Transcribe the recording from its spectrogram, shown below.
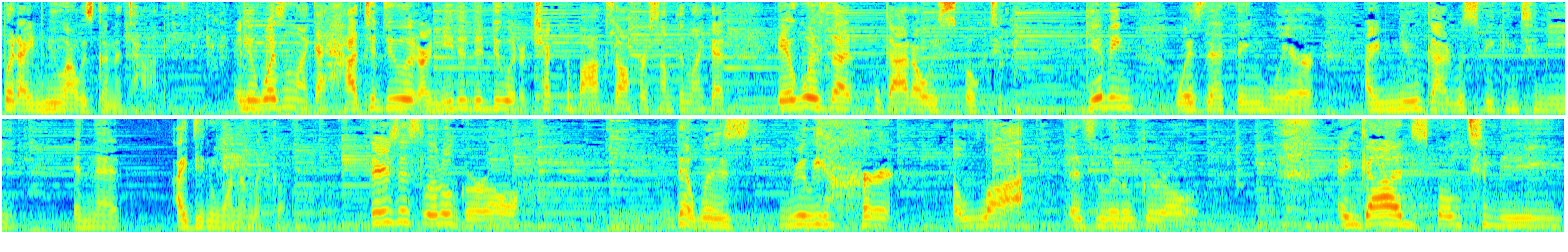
But I knew I was going to tithe. And it wasn't like I had to do it or needed to do it or check the box off or something like that. It was that God always spoke to me. Giving was that thing where I knew God was speaking to me and that I didn't want to let go. There's this little girl that was really hurt a lot as a little girl. And God spoke to me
